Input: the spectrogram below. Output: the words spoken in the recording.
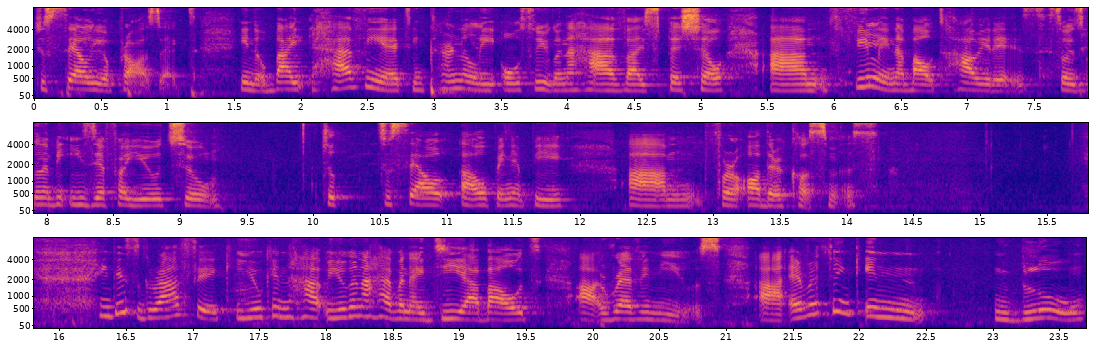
to sell your project. You know, by having it internally, also you're gonna have a special um, feeling about how it is. So it's gonna be easier for you to, to, to sell uh, OpenERP um, for other customers in this graphic, you can have, you're gonna have an idea about uh, revenues. Uh, everything in in blue,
